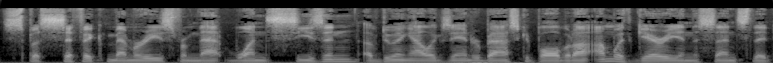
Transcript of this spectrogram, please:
specific memories from that one season of doing Alexander basketball, but I, I'm with Gary in the sense that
